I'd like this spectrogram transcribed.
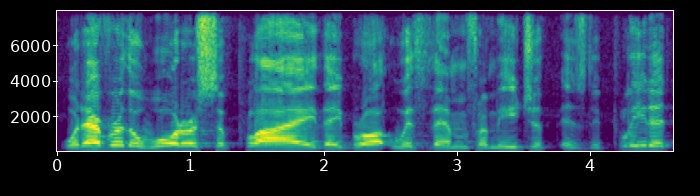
Whatever the water supply they brought with them from Egypt is depleted.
